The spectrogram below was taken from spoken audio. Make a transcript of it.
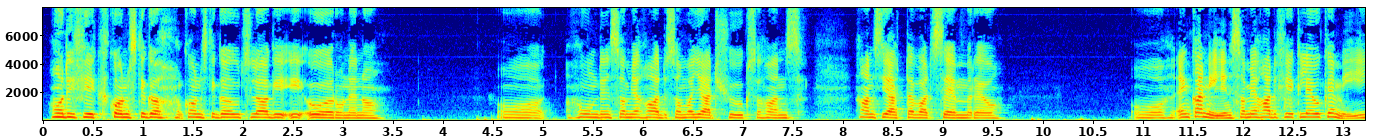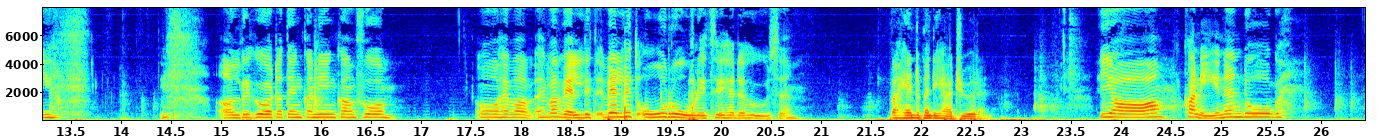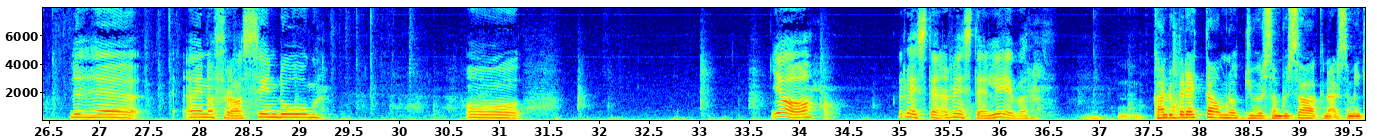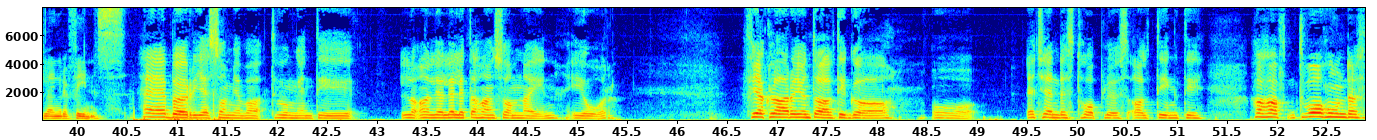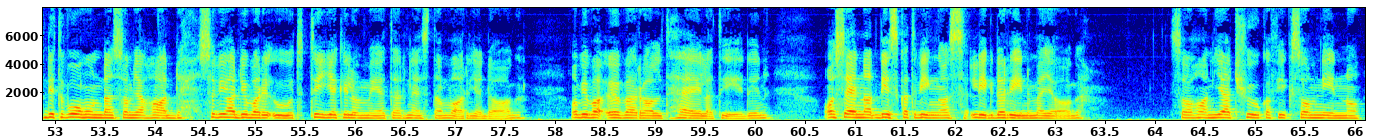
och de fick konstiga, konstiga utslag i, i öronen och, och hunden som jag hade som var hjärtsjuk så hans, hans hjärta var sämre och, och en kanin som jag hade fick leukemi. Aldrig hört att en kanin kan få. Och det var, det var väldigt, väldigt oroligt i det huset. Vad hände med de här djuren? Ja, kaninen dog. Det här, ena frassin dog. Och... Ja, resten, resten lever. Kan du berätta om något djur som du saknar som inte längre finns? Här är Börje som jag var tvungen till... Jag lät han somna in i år. För jag klarade ju inte av till ga och det kändes hopplöst allting till har haft två hundar, de två hundar som jag hade, så vi hade ju varit ut 10 kilometer nästan varje dag. Och vi var överallt hela tiden. Och sen att de ska tvingas ligga där inne med jag. Så han hjärtsjuka fick somna in och,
